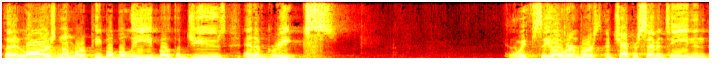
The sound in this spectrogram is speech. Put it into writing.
that a large number of people believed, both of Jews and of Greeks. And then we see over in verse in chapter 17, and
